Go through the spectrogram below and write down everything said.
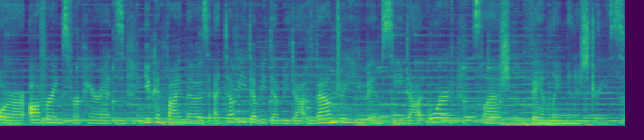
or our offerings for parents, you can find those at www.foundryumc.org slash family ministries.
